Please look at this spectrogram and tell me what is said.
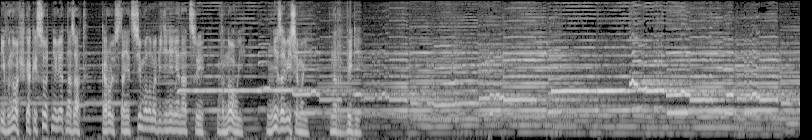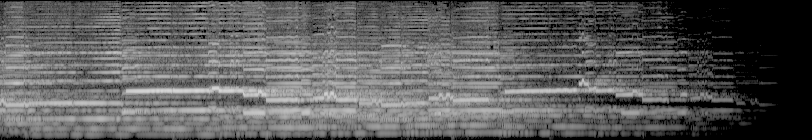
И вновь, как и сотни лет назад, король станет символом объединения нации в новый, независимый Норвегии.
